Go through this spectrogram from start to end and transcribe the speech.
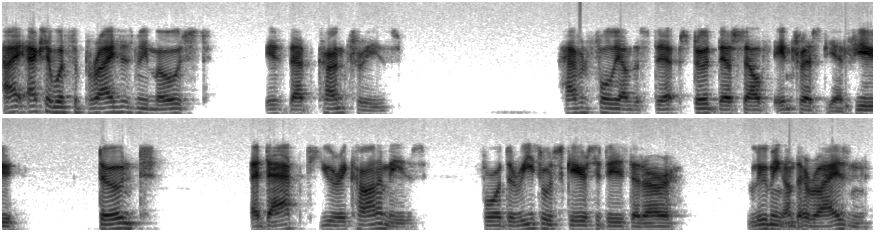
I actually, what surprises me most is that countries haven't fully understood their self-interest yet. If you don't adapt your economies for the resource scarcities that are looming on the horizon,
